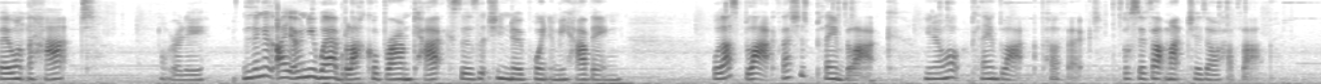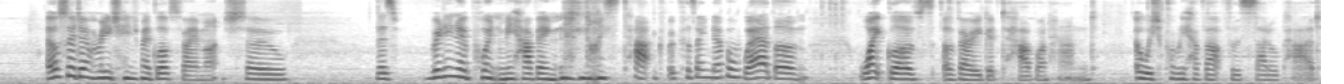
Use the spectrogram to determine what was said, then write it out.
Do I want the hat? Not really. The thing is, I only wear black or brown tack, so there's literally no point in me having... Well, that's black. That's just plain black. You know what? Plain black. Perfect. Also, if that matches, I'll have that. I also don't really change my gloves very much, so there's really no point in me having nice tack because I never wear them. White gloves are very good to have on hand. Oh, we should probably have that for the saddle pad.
